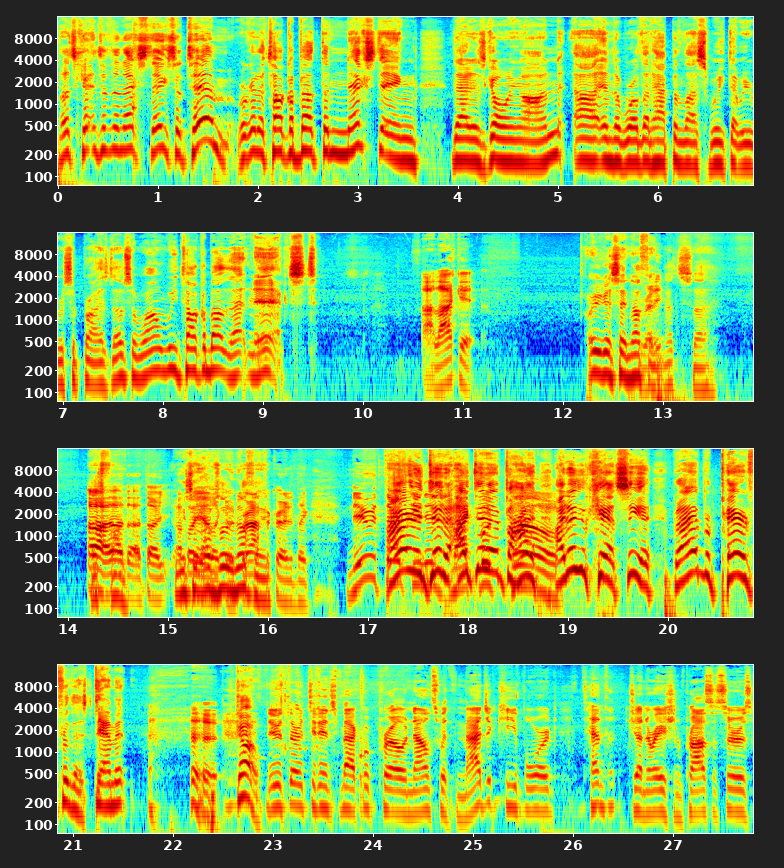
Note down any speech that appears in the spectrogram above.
let's get into the next thing. So Tim, we're going to talk about the next thing that is going on uh, in the world that happened last week that we were surprised of. So why don't we talk about that next? I like it. Or are you going to say nothing? Ready? That's uh, Uh, I, fine. I, I thought, I can thought say you had like a absolutely nothing. graphic or anything. New 13 I already did it. I did it behind. Pro. I know you can't see it, but I am prepared for this. Damn it! Go. New 13-inch MacBook Pro announced with Magic Keyboard, 10th generation processors,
